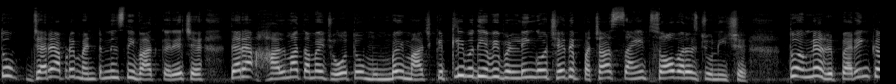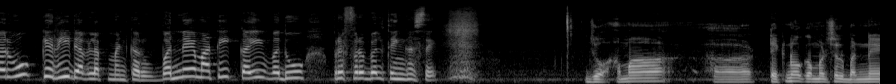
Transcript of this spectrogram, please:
તો જ્યારે આપણે મેન્ટેનન્સની વાત કરીએ છીએ ત્યારે હાલમાં તમે જુઓ તો મુંબઈમાં જ કેટલી બધી એવી બિલ્ડિંગો છે તે પચાસ સાહીઠ સો વર્ષ જૂની છે. તો એમને રિપેરિંગ કરવું કે રીડેવલપમેન્ટ કરવું? બંનેમાંથી કઈ વધુ પ્રિફરેબલ થિંગ હશે? જો આમાં ટેકનો કમર્શિયલ બંને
